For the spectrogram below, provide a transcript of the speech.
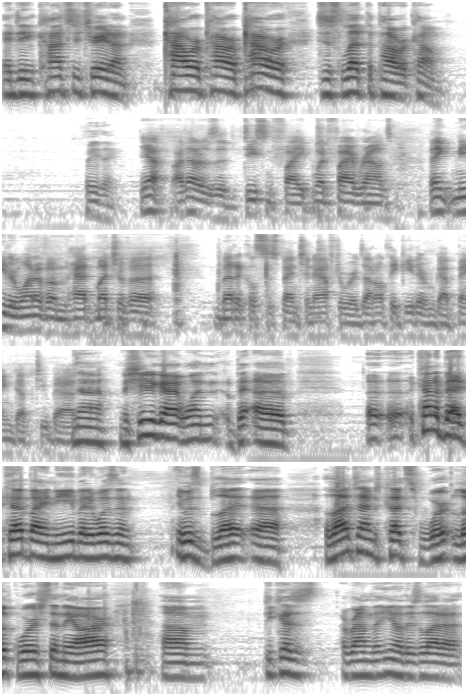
and didn't concentrate on power, power, power. Just let the power come. What do you think? Yeah, I thought it was a decent fight. Went five rounds. I think neither one of them had much of a medical suspension afterwards. I don't think either of them got banged up too bad. Nah, Machida got one ba- uh, a, a kind of bad cut by a knee, but it wasn't. It was blood. Uh, a lot of times cuts wor- look worse than they are, um, because around the you know there's a lot of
